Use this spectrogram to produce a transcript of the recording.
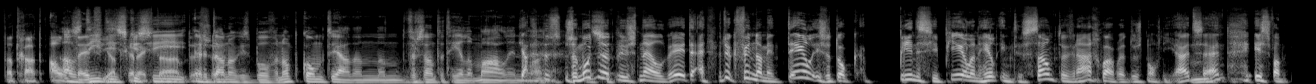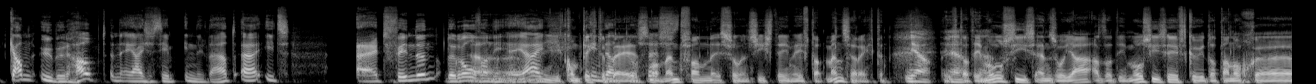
Dat gaat altijd Als die via discussie. Dus, er dan nog eens bovenop komt, ja, dan, dan verzandt het helemaal. In, ja, dus ze moeten het nu snel weten. En natuurlijk, fundamenteel is het ook principieel een heel interessante vraag, waar we dus nog niet uit zijn, is van, kan überhaupt een AI-systeem inderdaad uh, iets uitvinden, de rol ja, van die AI. Je komt dichterbij het moment van, is zo'n systeem, heeft dat mensenrechten? Ja, heeft ja, dat emoties? En zo ja, als dat emoties heeft, kun je dat dan nog uh,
